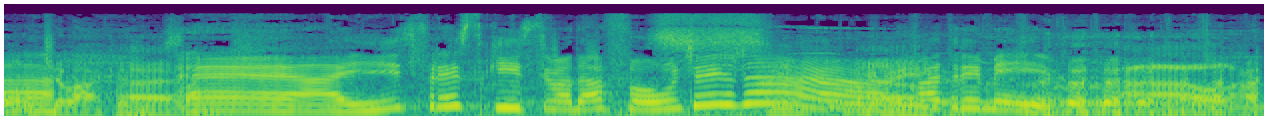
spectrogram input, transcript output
fonte lá, que a gente sabe. É, aí fresquíssima da fonte aí já Cinco e meio. quatro e meio. Ah, olha lá.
